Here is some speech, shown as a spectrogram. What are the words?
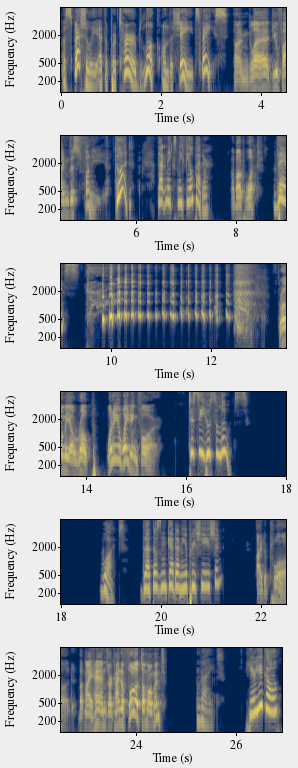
especially at the perturbed look on the shade's face. I'm glad you find this funny. Good. That makes me feel better. About what? This. Throw me a rope. What are you waiting for? To see who salutes. What? That doesn't get any appreciation? I'd applaud, but my hands are kind of full at the moment. Right. Here you go.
